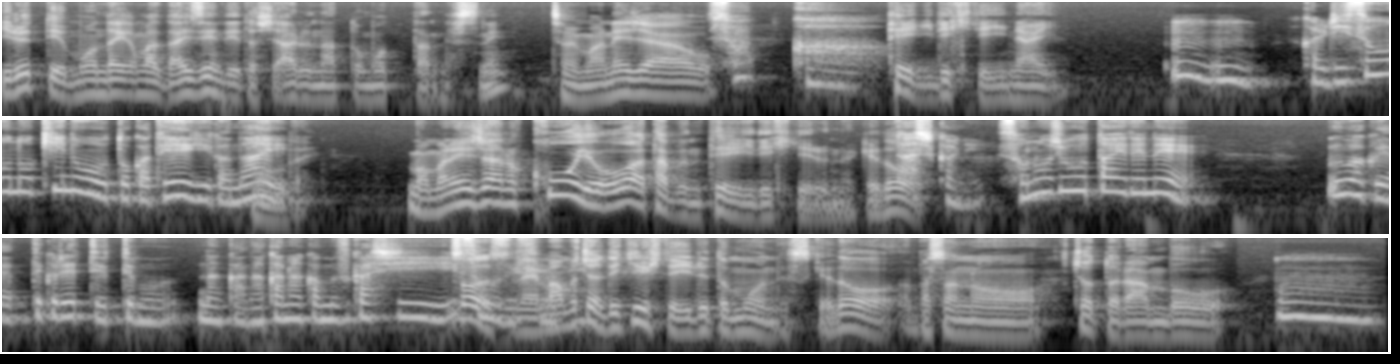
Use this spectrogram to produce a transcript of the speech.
いるっていう問題がまあ大前提としてあるなと思ったんですね。つまりマネージャーをそっか。定義できていないうんうん。だから理想の機能とか定義がない。まあ、マネージャーの効用は多分定義できてるんだけど確かに。その状態でね、うまくやってくれって言っても、なんかなかなか難しいそうですねよまあもちろんできる人いると思うんですけどやっぱそのちょっと乱暴うん。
